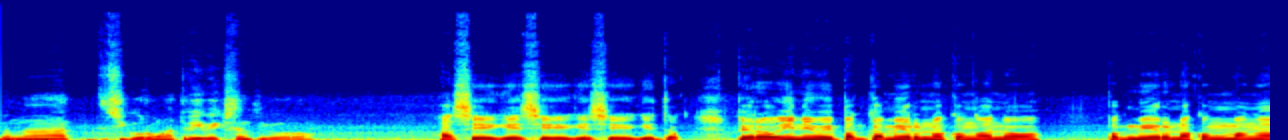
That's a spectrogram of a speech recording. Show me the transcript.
Mga siguro mga 3 weeks lang siguro. Ah, sige, sige, sige, Dok. Pero anyway, pagka meron akong ano, pag meron akong mga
